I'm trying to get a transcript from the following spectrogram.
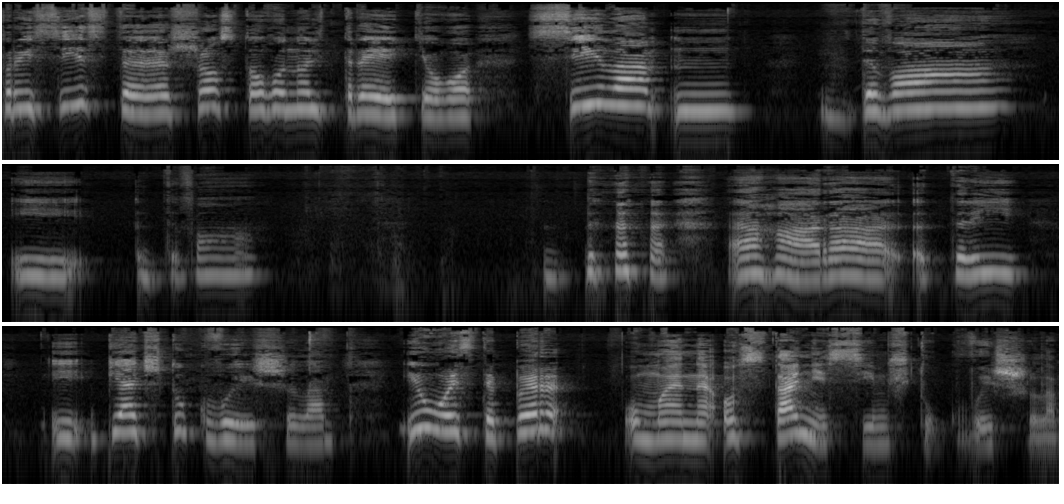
присіст е, 6.03. Сіла 2 і 2. Ага, ра, три і п'ять штук вишила. І ось тепер у мене останні сім штук вишила.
